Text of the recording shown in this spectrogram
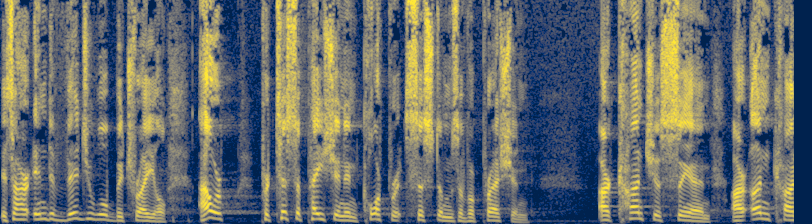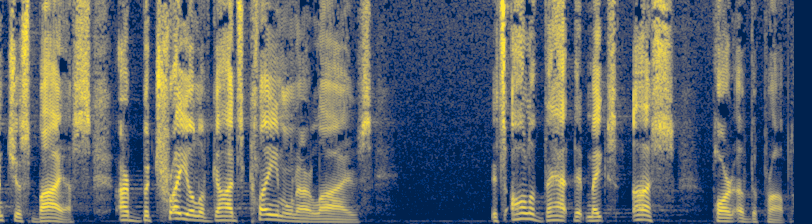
It's our individual betrayal, our participation in corporate systems of oppression, our conscious sin, our unconscious bias, our betrayal of God's claim on our lives. It's all of that that makes us part of the problem.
